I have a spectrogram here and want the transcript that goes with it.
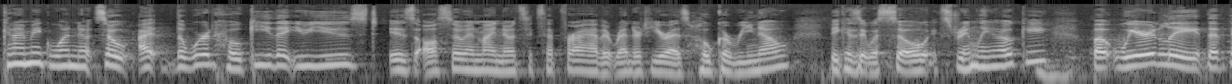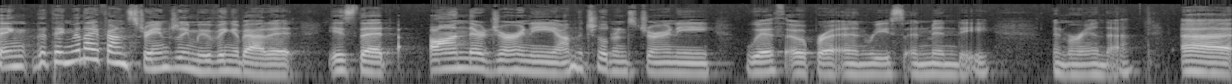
can I make one note? So I, the word hokey that you used is also in my notes, except for I have it rendered here as hokarino because it was so extremely hokey. But weirdly, the thing the thing that I found strangely moving about it is that on their journey, on the children's journey with Oprah and Reese and Mindy and Miranda. Uh,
